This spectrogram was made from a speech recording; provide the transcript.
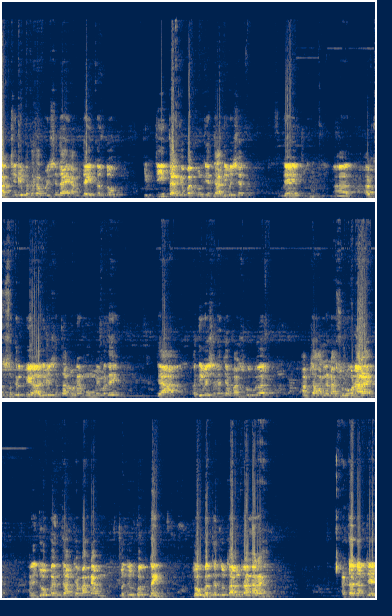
आजची जी पत्रकार परिषद आहे आम्ही जाहीर करतो. की तीन तारखेपासून येत्या अधिवेशन जे अर्थसंकल्पीय अधिवेशन चालू होणार मुंबईमध्ये त्या अधिवेशनाच्या पार्श्वभूमीवर आमचा हा लढा सुरू होणार आहे. आणि जोपर्यंत आमच्या मागण्या मंजूर होत नाही तोपर्यंत तो चालूच राहणार आहे. अर्थात आमचे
